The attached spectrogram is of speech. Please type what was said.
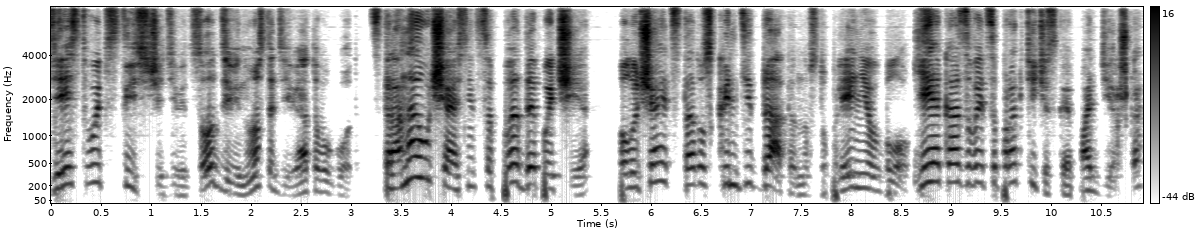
действует с 1999 года. Страна-участница ПДПЧ получает статус кандидата на вступление в блок. Ей оказывается практическая поддержка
